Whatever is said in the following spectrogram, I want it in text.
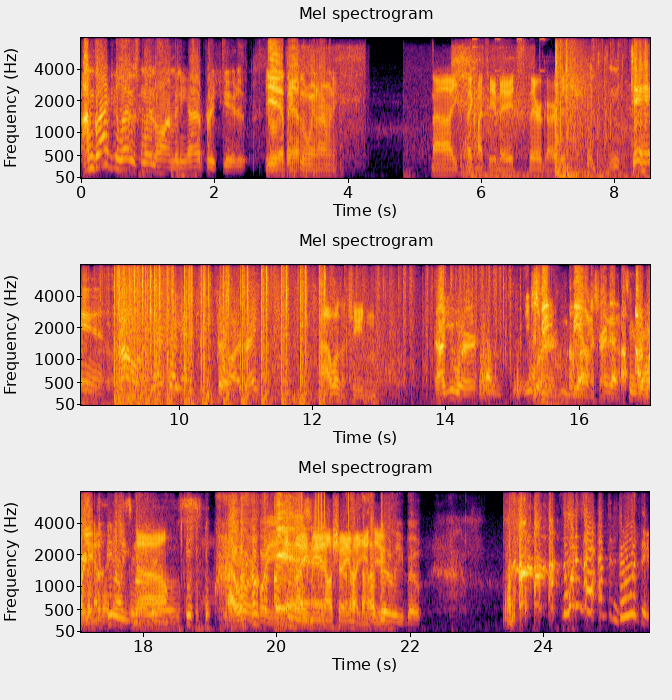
I'm glad you let us win, Harmony. I appreciate it. Yeah, thanks yeah. for the win, Harmony. Nah, you can thank my teammates. They're garbage. Damn! Oh, that's why you had to cheat so hard, right? I wasn't cheating. Oh, you were. You Just were. be, be okay. honest right now. Uh, were you? No. I will report you. Hey, man, I'll show you my YouTube. Ability, bro. what does that have to do with it?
